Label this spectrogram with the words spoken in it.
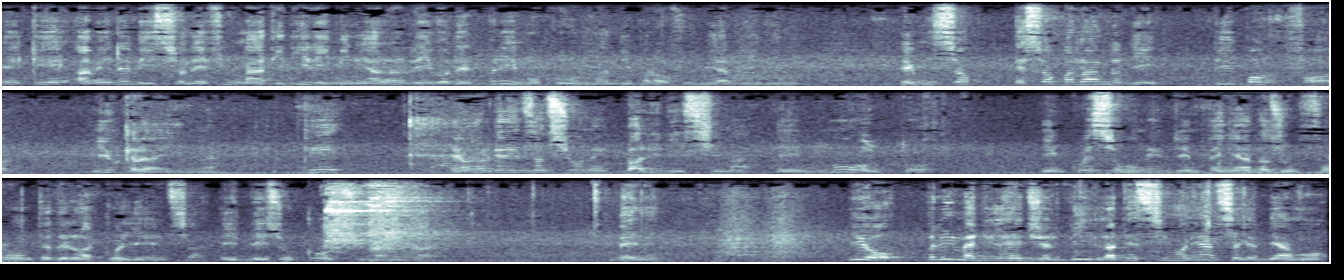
e che avete visto nei filmati di Rimini all'arrivo del primo pullman di profughi a Rimini. E, so, e sto parlando di People for Ukraine, che è un'organizzazione validissima e molto in questo momento impegnata sul fronte dell'accoglienza e dei soccorsi umanitari. Bene, io prima di leggervi la testimonianza che abbiamo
